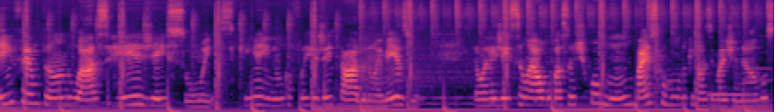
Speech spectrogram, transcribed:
Enfrentando as Rejeições. Quem aí nunca foi rejeitado, não é mesmo? Então a rejeição é algo bastante comum, mais comum do que nós imaginamos.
